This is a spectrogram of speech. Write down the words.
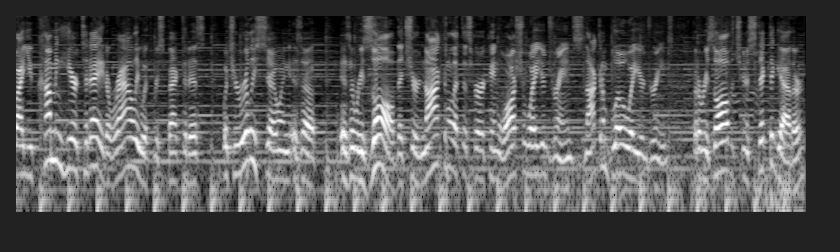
by you coming here today to rally with respect to this, what you're really showing is a is a resolve that you're not going to let this hurricane wash away your dreams. It's not going to blow away your dreams, but a resolve that you're going to stick together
